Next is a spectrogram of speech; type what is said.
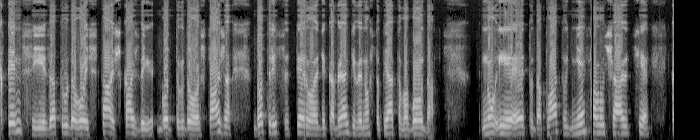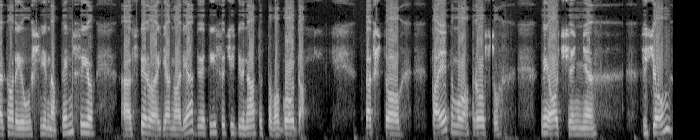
к пенсии за трудовой стаж, каждый год трудового стажа до 31 декабря 1995 года. Ну и эту доплату не получают те, которые ушли на пенсию а, с 1 января 2012 года. Так что по этому вопросу мы очень ждем,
